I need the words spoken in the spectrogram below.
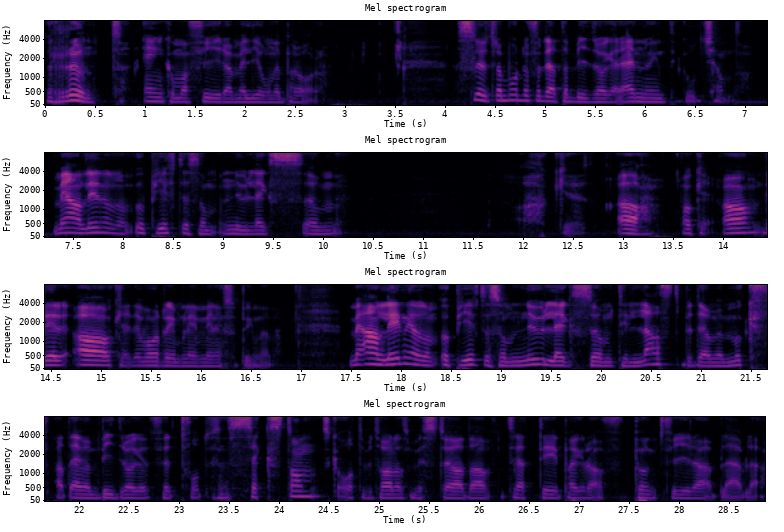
runt 1,4 miljoner per år. Slutrapporten för detta bidrag är ännu inte godkänd. Med anledning av de uppgifter som nu läggs um... Åh, oh, gud. Ja, okej. Okay. Ja, det, ah, okay. det var en rimlig meningsuppbyggnad. Med anledning av de uppgifter som nu läggs um till last bedömer MUCF att även bidraget för 2016 ska återbetalas med stöd av 30 paragraf punkt 4 bla bla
